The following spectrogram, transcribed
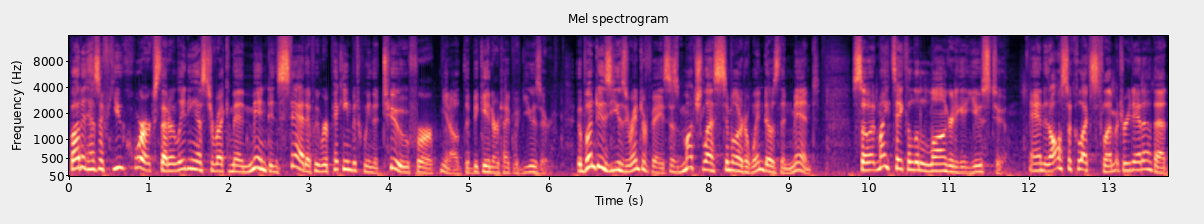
But it has a few quirks that are leading us to recommend Mint instead if we were picking between the two for, you know, the beginner type of user. Ubuntu's user interface is much less similar to Windows than Mint, so it might take a little longer to get used to. And it also collects telemetry data that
